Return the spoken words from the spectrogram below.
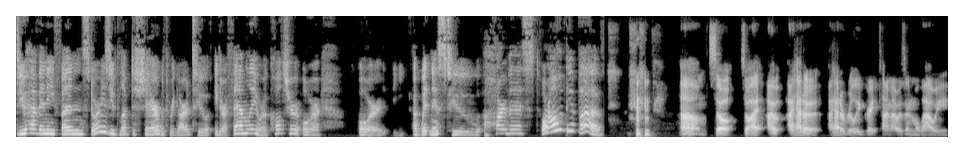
do you have any fun stories you'd love to share with regard to either a family or a culture or or a witness to a harvest or all of the above? um, so so I, I I had a I had a really great time. I was in Malawi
